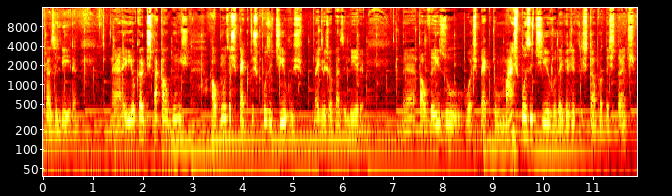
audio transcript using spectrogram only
brasileira. Né? E eu quero destacar alguns, alguns aspectos positivos da igreja brasileira. Né? Talvez o, o aspecto mais positivo da igreja cristã protestante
